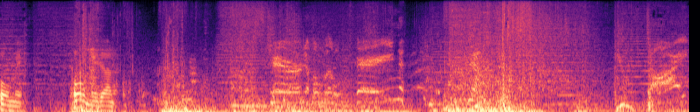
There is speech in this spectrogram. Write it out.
Pull me. Pull me down. Scared of a little pain? You died?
